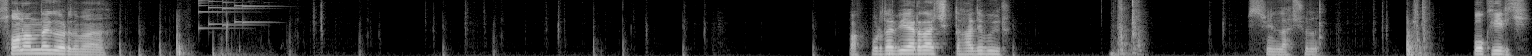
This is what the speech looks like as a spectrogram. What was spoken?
Son anda gördüm ha. Bak burada bir yer daha çıktı. Hadi buyur. Bismillah şunu. Bok yedik.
